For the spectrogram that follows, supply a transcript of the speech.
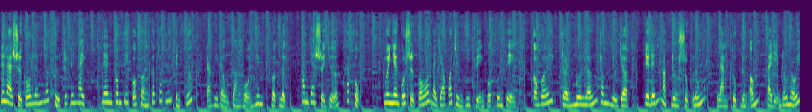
Đây là sự cố lớn nhất từ trước đến nay, nên công ty cổ phần cấp thoát nước Bình Phước đã huy động toàn bộ nhân vật lực tham gia sửa chữa, khắc phục. Nguyên nhân của sự cố là do quá trình di chuyển của phương tiện, cộng với trời mưa lớn trong nhiều giờ, cho đến mặt đường sụt lún làm tụt đường ống tại điểm đấu nối.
